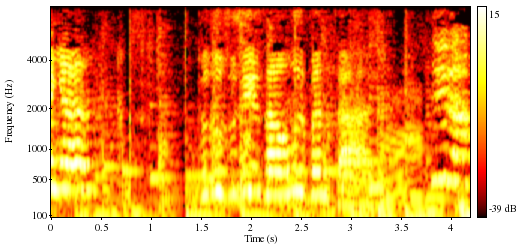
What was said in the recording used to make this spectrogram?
Manhã, todos os dias ao levantar. Tiram,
